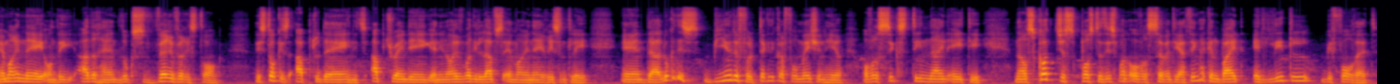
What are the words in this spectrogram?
mRNA, on the other hand, looks very, very strong. The stock is up today and it's uptrending and you know everybody loves mRNA recently. And uh, look at this beautiful technical formation here over 16980 now Scott just posted this one over 70 I think I can buy it a little before that.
